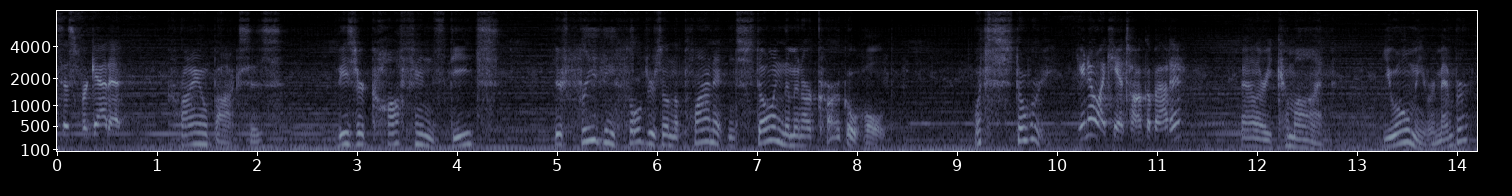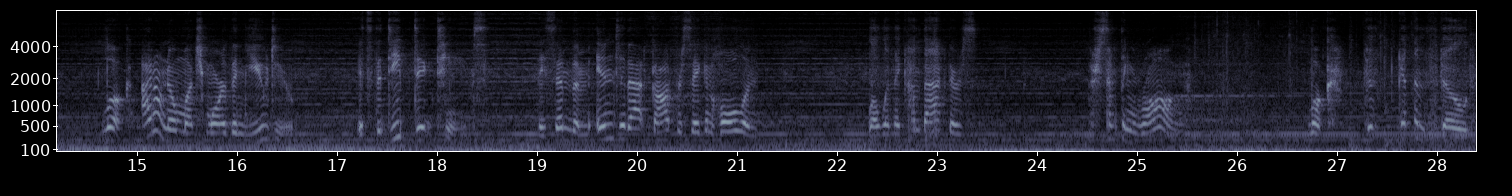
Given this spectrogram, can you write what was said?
Boxes, forget it. Cryo boxes? These are coffins, Deets. They're freezing soldiers on the planet and stowing them in our cargo hold. What's the story? You know I can't talk about it. Valerie, come on. You owe me, remember? Look, I don't know much more than you do. It's the deep dig teams. They send them into that godforsaken hole and... Well, when they come back, there's... There's something wrong. Look, just get them stowed.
